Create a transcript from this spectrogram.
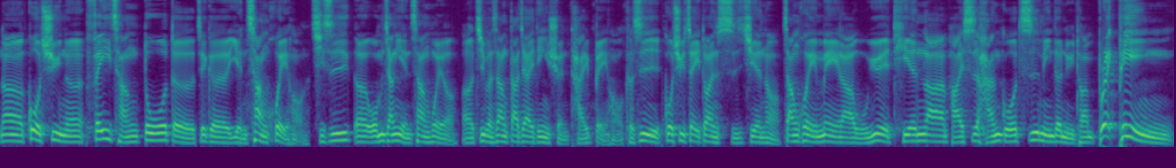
那过去呢，非常多的这个演唱会哈，其实呃，我们讲演唱会哦，呃，基本上大家一定选台北哈。可是过去这一段时间哦，张惠妹啦、五月天啦，还是韩国知名的女团 Breakpink，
